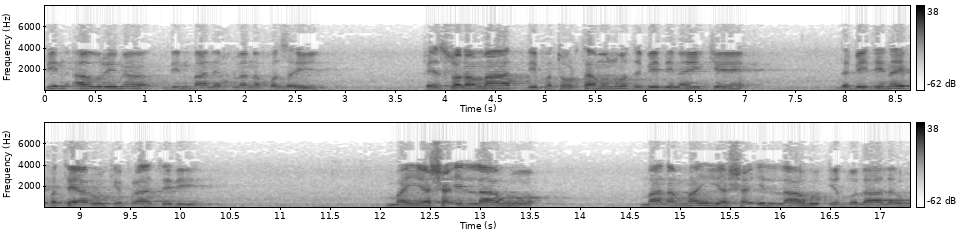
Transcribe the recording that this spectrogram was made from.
دین اوري نه دین باندې خله نه خوځي په ظلمات دی په تورته مونږ د بی دیني کې د بی دیني په تیارو کې پراته دي من یشاء الله من من یشاء الله اضلاله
